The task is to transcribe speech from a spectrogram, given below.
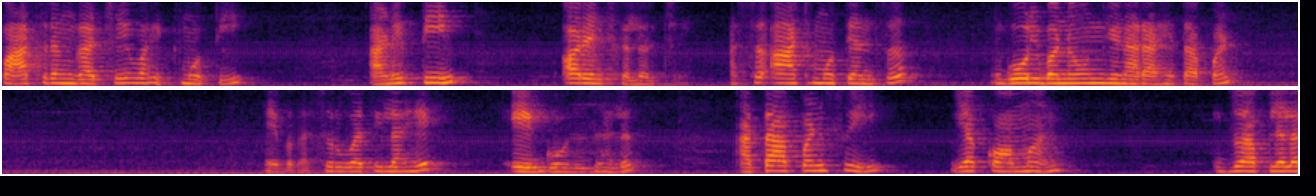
पाच रंगाचे व्हाईट मोती आणि तीन ऑरेंज कलरचे. असं आठ मोत्यांचं गोल बनवून घेणार आहेत आपण. हे बघा सुरुवातीला हे एक गोल झालं. आता आपण सुई या कॉमन जो आपल्याला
